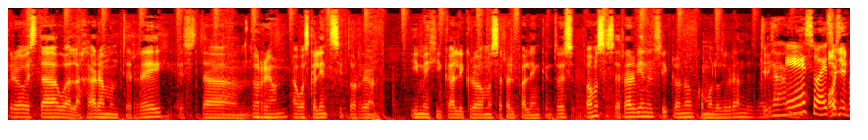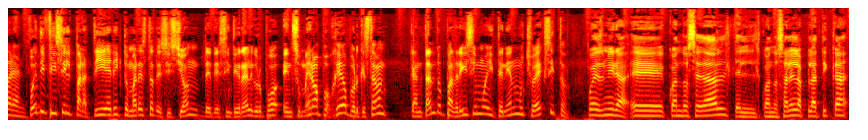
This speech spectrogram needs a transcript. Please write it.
creo está Guadalajara, Monterrey, está um, Torreón. Aguascalientes y Torreón. Y Mexicali creo vamos a cerrar el palenque. Entonces vamos a cerrar bien el ciclo, ¿no? Como los grandes. ¿vale? Claro. Eso, eso es Oye, importante. ¿Fue difícil para ti, Eric, tomar esta decisión de desintegrar el grupo en su mero apogeo? Porque estaban cantando padrísimo y tenían mucho éxito. Pues mira, eh, cuando se da el, el- cuando sale la plática,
